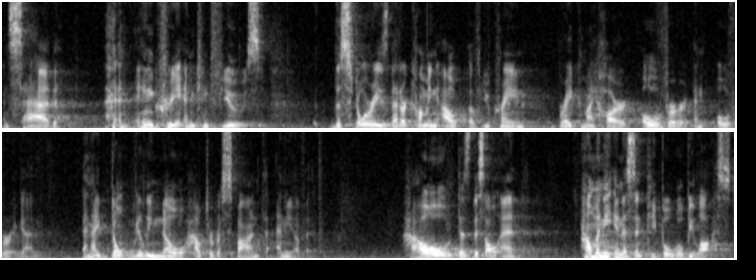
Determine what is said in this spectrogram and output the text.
and sad and angry and confused. The stories that are coming out of Ukraine break my heart over and over again, and I don't really know how to respond to any of it. How does this all end? How many innocent people will be lost?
